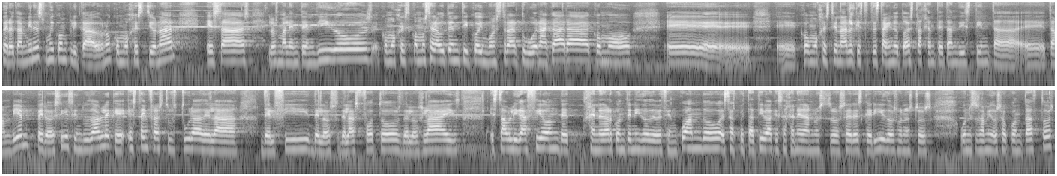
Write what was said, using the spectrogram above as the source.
pero también es muy complicado, ¿no? Cómo gestionar esas, los malentendidos, cómo, cómo ser auténtico y mostrar tu buena cara, cómo, eh, eh, cómo gestionar el que te está viendo toda esta gente tan distinta eh, también, pero sí, es indudable que esta infraestructura de la, del feed, de, los, de las fotos, de los likes, esta obligación de generar contenido de vez en cuando, esa expectativa que se genera en nuestros seres queridos o nuestros, o nuestros amigos o contactos,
